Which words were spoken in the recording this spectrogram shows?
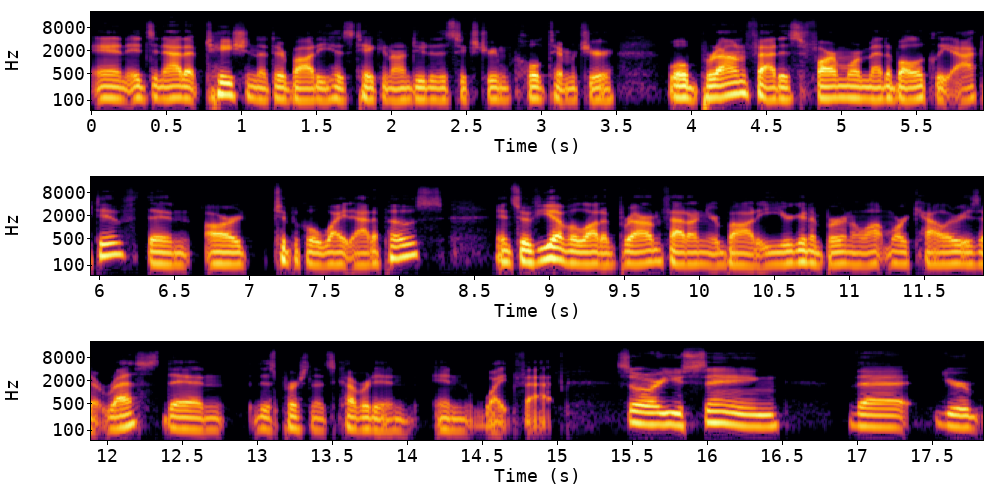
And it's an adaptation that their body has taken on due to this extreme cold temperature. Well, brown fat is far more metabolically active than our typical white adipose. And so, if you have a lot of brown fat on your body, you're going to burn a lot more calories at rest than this person that's covered in, in white fat. So are you saying that your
